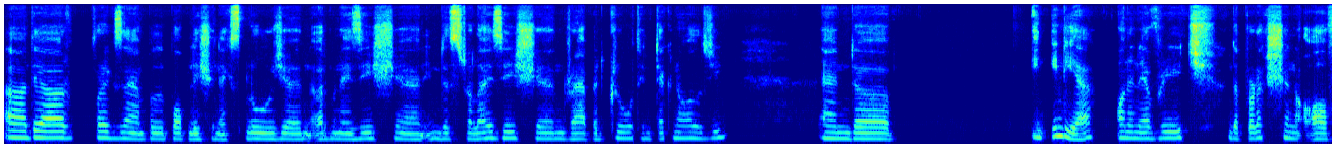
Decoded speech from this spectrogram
Uh, they are, for example, population explosion, urbanization, industrialization, rapid growth in technology. And uh, in India, on an average, the production of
